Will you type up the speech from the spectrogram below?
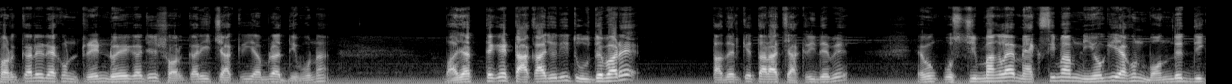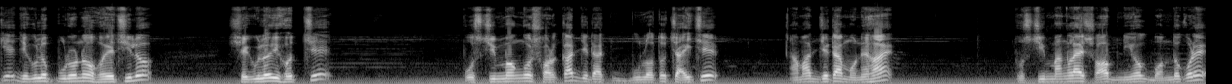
সরকারের এখন ট্রেন্ড হয়ে গেছে, সরকারি চাকরি আমরা দেব না। বাজার থেকে টাকা যদি তুলতে পারে, তাদেরকে তারা চাকরি দেবে। এবং পশ্চিমবাংলায় ম্যাক্সিমাম নিয়োগই এখন বন্ধের দিকে, যেগুলো পুরনো হয়েছিল, সেগুলোই হচ্ছে পশ্চিমবঙ্গ সরকার যেটা মূলত চাইছে। আমার যেটা মনে হয়, পশ্চিমবাংলায় সব নিয়োগ বন্ধ করে,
